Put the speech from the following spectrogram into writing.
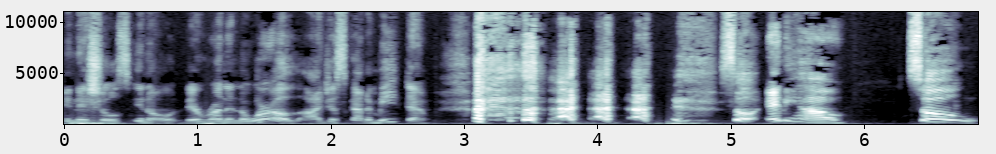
initials, you know, they're running the world. I just got to meet them. so anyhow, so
